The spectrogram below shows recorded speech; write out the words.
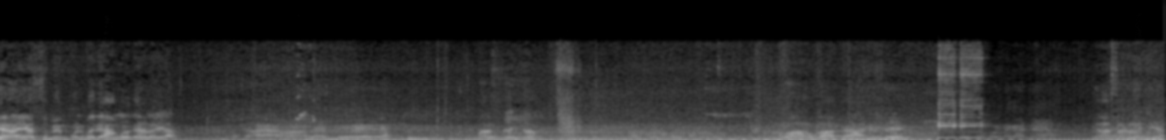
या या स्विमिंग पूल मध्ये आंघोळ करायला या. मस्त एकदम. वा वा काय आनंद आहे. या सगळ्यांनी या.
